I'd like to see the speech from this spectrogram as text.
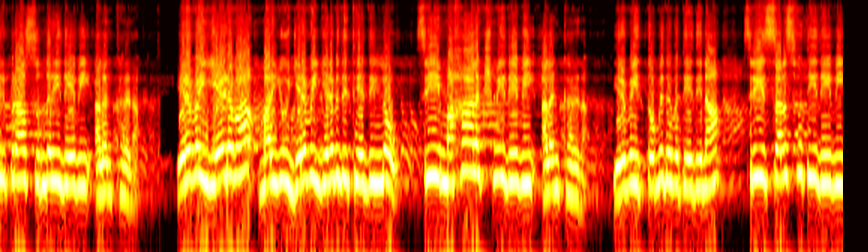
త్రిపుర సుందరీదేవి అలంకరణ. ఇరవై ఏడవ మరియు ఇరవై ఎనిమిది తేదీల్లో శ్రీ మహాలక్ష్మీదేవి అలంకరణ. ఇరవై తొమ్మిదవ తేదీన శ్రీ సరస్వతీదేవి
